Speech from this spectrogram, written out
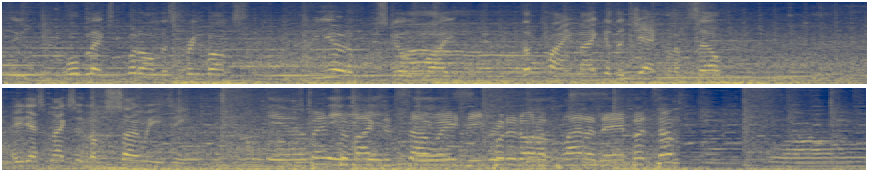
Precious scrum from the All Blacks put on the Springboks. Beautiful skill play. The playmaker, the jackal himself. He just makes it look so easy. Spencer makes it so easy. Put it on a platter there, but some. trouble.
